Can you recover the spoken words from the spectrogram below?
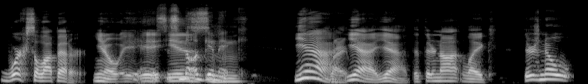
works a lot better you know it, it's it not a is- gimmick. yeah Right. yeah yeah that they're not like there's no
